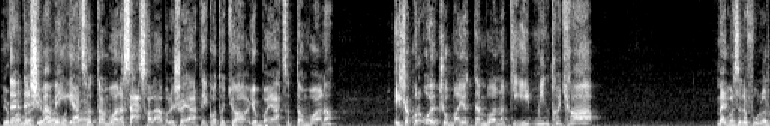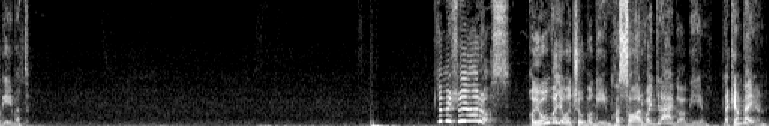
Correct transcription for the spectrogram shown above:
Jobban de, de simán volna végigjátszottam volna 100 halából is a játékot, hogyha jobban játszottam volna. És akkor olcsóbban jöttem volna ki, mint hogyha megveszed a fullos gémet. Nem is olyan rossz. Ha jó vagy olcsóbb a game, ha szar vagy drága a game. Nekem bejön.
